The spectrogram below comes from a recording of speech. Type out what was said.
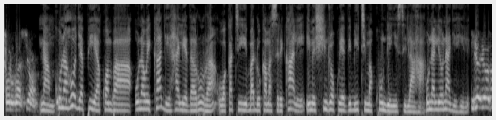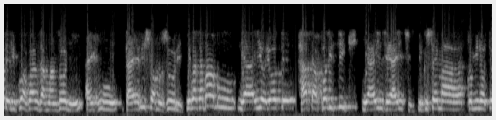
formation. Naam, kuna hoja pia kwamba unawekaje hali ya dharura wakati bado kama serikali imeshindwa kuyadhibiti makundi yenye silaha. Unalionaje hili? Hiyo yote ilikuwa kwanza mwanzoni haikutayarishwa mzuri, ni kwa sababu ya hiyo yote, hata politiki ya nje ya nchi, ni kusema communaute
